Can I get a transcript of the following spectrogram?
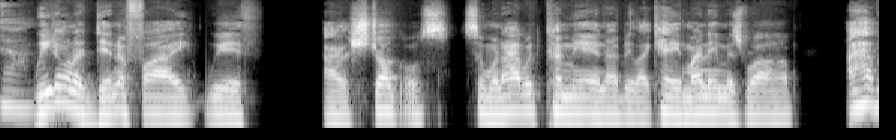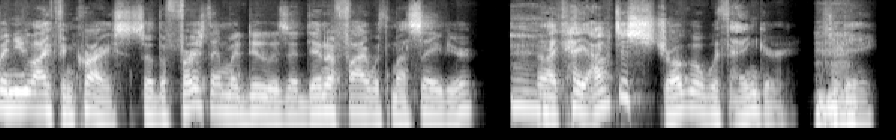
Yeah. we don't identify with our struggles. So when I would come in, I'd be like, hey, my name is Rob. I have a new life in Christ. So the first thing I'm gonna do is identify with my savior. Mm. They're like, hey, I just struggle with anger Mhm. today.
